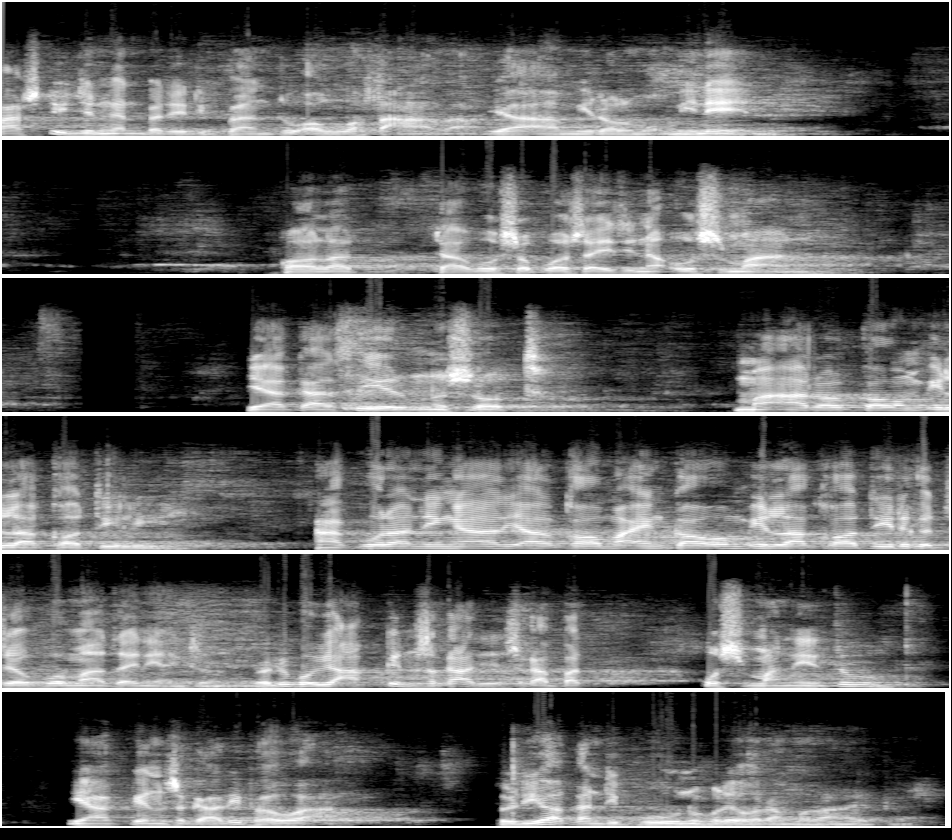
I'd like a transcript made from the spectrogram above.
pasti jenengan badhe dibantu Allah taala ya Amirul Mukminin Qala dawuh sapa Sayyidina Utsman Ya kasir nusrut ma'arul kaum illa qatili Aku ora ningali al kaum ing kaum illa qatili kejaba mateni ingsun. Jadi kok yakin sekali sekabat Utsman itu yakin sekali bahwa beliau akan dibunuh oleh orang-orang itu.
